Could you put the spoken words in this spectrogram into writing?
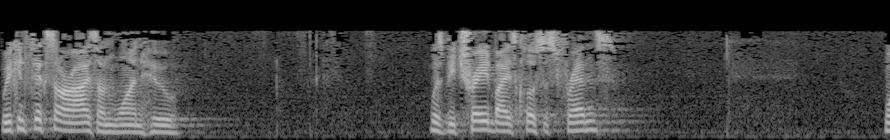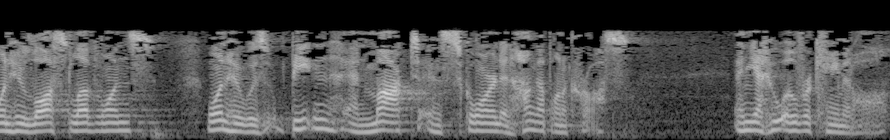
We can fix our eyes on one who was betrayed by his closest friends, one who lost loved ones, one who was beaten and mocked and scorned and hung up on a cross, and yet who overcame it all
